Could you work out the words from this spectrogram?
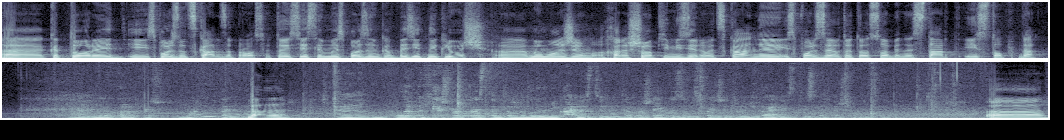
э, которые используют скан запросы. То есть если мы используем композитный ключ, э, мы можем хорошо оптимизировать сканы, используя вот эту особенность старт и стоп. Да. Хеш можна питання? Да, да, да. Е, Коли ми хеш використаємо, там не буде унікальності, нам треба ще якось забезпечити унікальність після хеш-функції. Е,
